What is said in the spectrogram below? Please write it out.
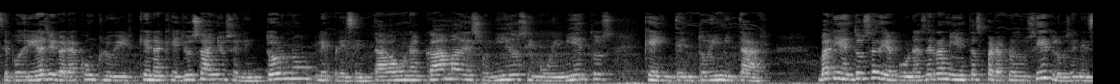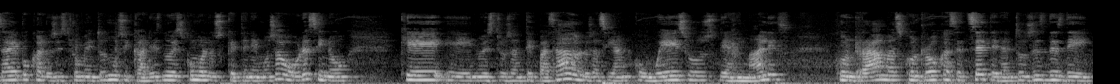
Se podría llegar a concluir que en aquellos años el entorno le presentaba una gama de sonidos y movimientos que intentó imitar, valiéndose de algunas herramientas para producirlos. En esa época los instrumentos musicales no es como los que tenemos ahora, sino que eh, nuestros antepasados los hacían con huesos de animales, con ramas, con rocas, etcétera. Entonces, desde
